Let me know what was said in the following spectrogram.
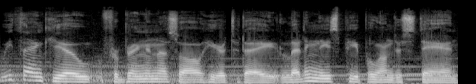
We thank you for bringing us all here today, letting these people understand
